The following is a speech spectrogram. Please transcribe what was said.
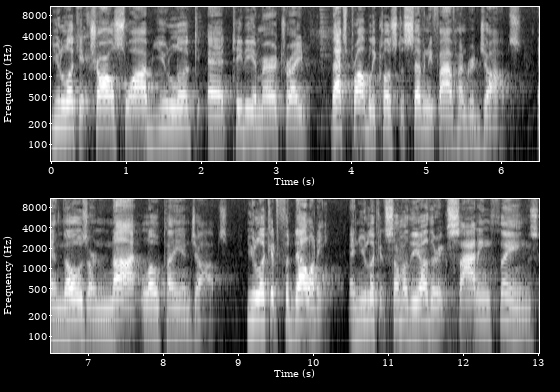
You look at Charles Schwab, you look at TD Ameritrade, that's probably close to 7,500 jobs, and those are not low paying jobs. You look at Fidelity, and you look at some of the other exciting things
